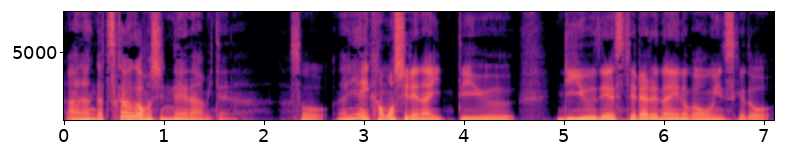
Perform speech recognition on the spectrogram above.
あ、なんか使うかもしんねえな、みたいな。そう、何々かもしれないっていう理由で捨てられないのが多いんですけど、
